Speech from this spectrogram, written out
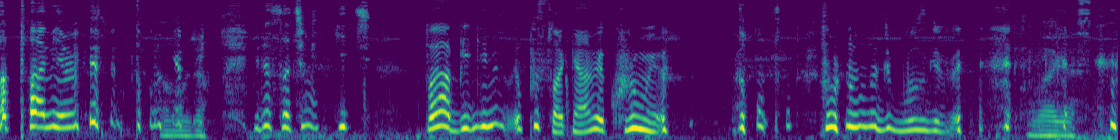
Battaniyemi verin. Tamam hocam. Bir de saçım hiç baya bildiğiniz ıpıslak yani ve kurumuyor. Doldu. Burnumun ucu buz gibi. Kolay gelsin.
